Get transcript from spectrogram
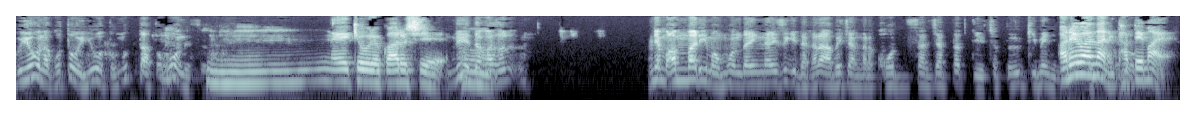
ぶようなことを言おうと思ったと思うんですうよ。ーん。影響力あるし。で、だからうんそれ、でもあんまり今問題になりすぎたから安倍ちゃんから更迭されちゃったっていうちょっと浮き目に。あれは何？建前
